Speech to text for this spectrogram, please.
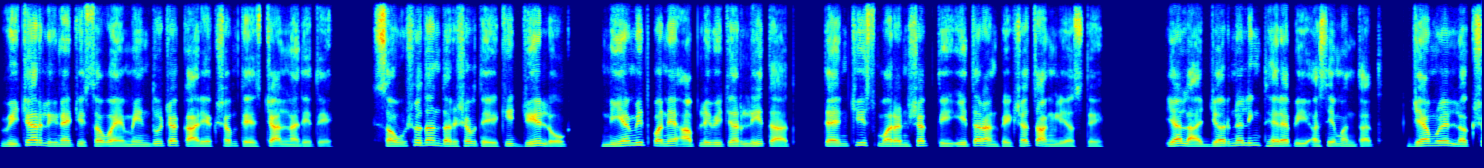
विचार लिहिण्याची सवय मेंदूच्या कार्यक्षमतेस चालना देते. संशोधन दर्शवते की जे लोक नियमितपणे आपले विचार लिहितात त्यांची स्मरणशक्ती इतरांपेक्षा चांगली असते. याला जर्नलिंग थेरपी असे म्हणतात ज्यामुळे लक्ष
